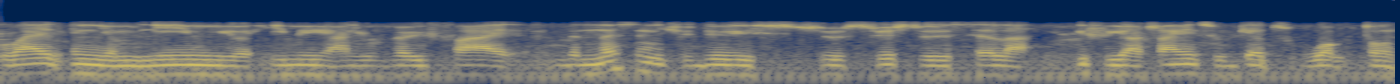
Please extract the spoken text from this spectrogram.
write in your name, your email, and you verify. The next thing you should do is to switch to the seller if you are trying to get work done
